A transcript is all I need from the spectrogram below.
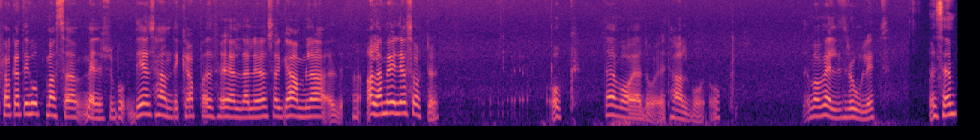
plockat ihop massa människor, dels handikappade, föräldralösa, gamla, alla möjliga sorter. Och där var jag då ett halvår och det var väldigt roligt. Men sen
